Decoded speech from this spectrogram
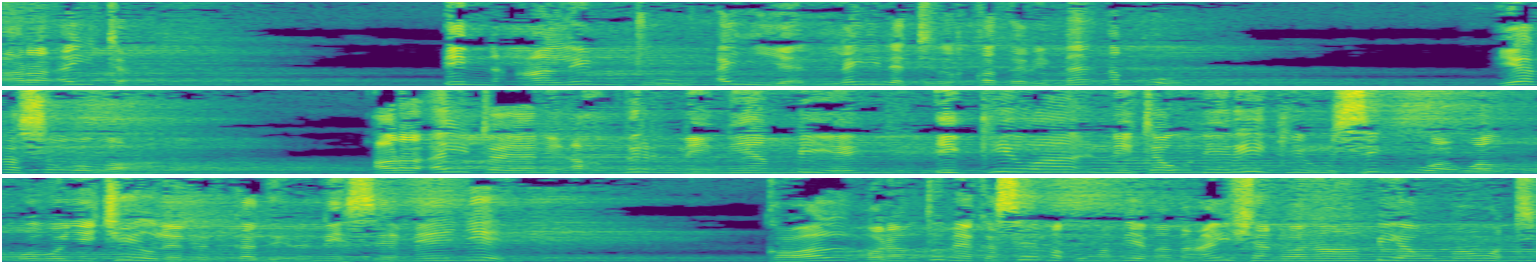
araaita in alimtu ayya lailatul qadri ma aqul ya rasulullah araaita yani akhbirni niambie ikiwa nitaudiriki usiku wa, wenye cheo la qadr nisemeje? Qal bwana mtume akasema kumwambia mama Aisha ndo anawaambia umma wote.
